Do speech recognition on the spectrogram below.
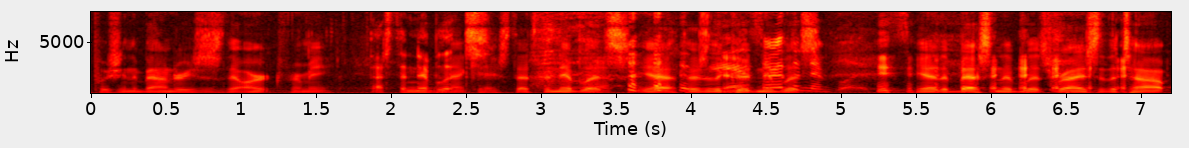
pushing the boundaries is the art for me That's the in that niblets. case that's the niblets yeah those are the Yeah. good Those are niblets the niblets. yeah the best niblets rise to the top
